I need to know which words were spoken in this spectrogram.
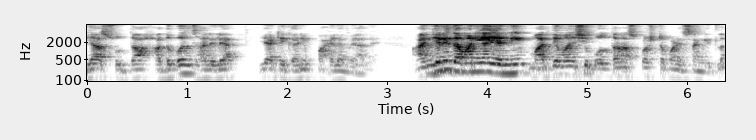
या सुद्धा हदबल झालेल्या या ठिकाणी पाहायला मिळालंय. अंजली दमानिया यांनी माध्यमांशी बोलताना स्पष्टपणे सांगितलं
